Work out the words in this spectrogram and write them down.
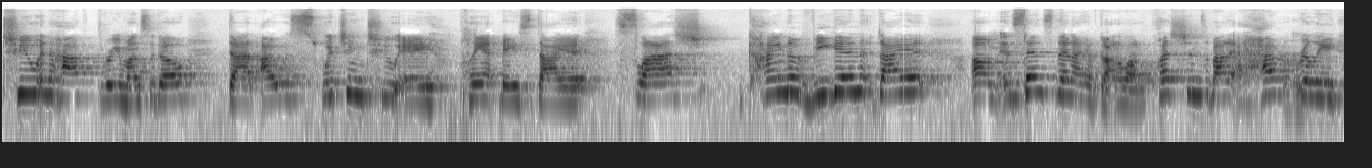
two and a half, three months ago that I was switching to a plant-based diet slash kind of vegan diet. Um, and since then I have gotten a lot of questions about it. I haven't really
